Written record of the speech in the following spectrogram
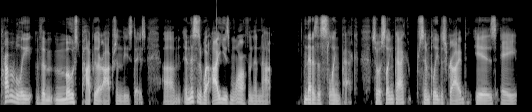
probably the most popular option these days. Um, and this is what I use more often than not. that is a sling pack. So, a sling pack, simply described, is a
